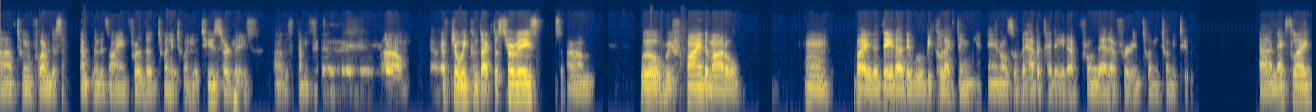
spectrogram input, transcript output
uh, to inform the sampling design for the 2022 surveys uh, this coming season. Um, after we conduct the surveys, um, we'll refine the model um, by the data that we'll be collecting and also the habitat data from that effort in 2022. Uh, next slide.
